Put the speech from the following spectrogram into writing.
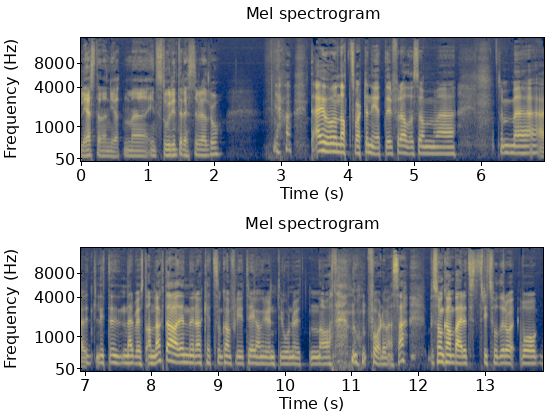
lest denne nyheten med stor interesse, vil jeg tro? Ja, det er jo nattsvarte nyheter for alle som, eh, som eh, er litt nervøst anlagt. Da. En rakett som kan fly tre ganger rundt jorden uten at noen får det med seg. Som kan bære stridshoder og, og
